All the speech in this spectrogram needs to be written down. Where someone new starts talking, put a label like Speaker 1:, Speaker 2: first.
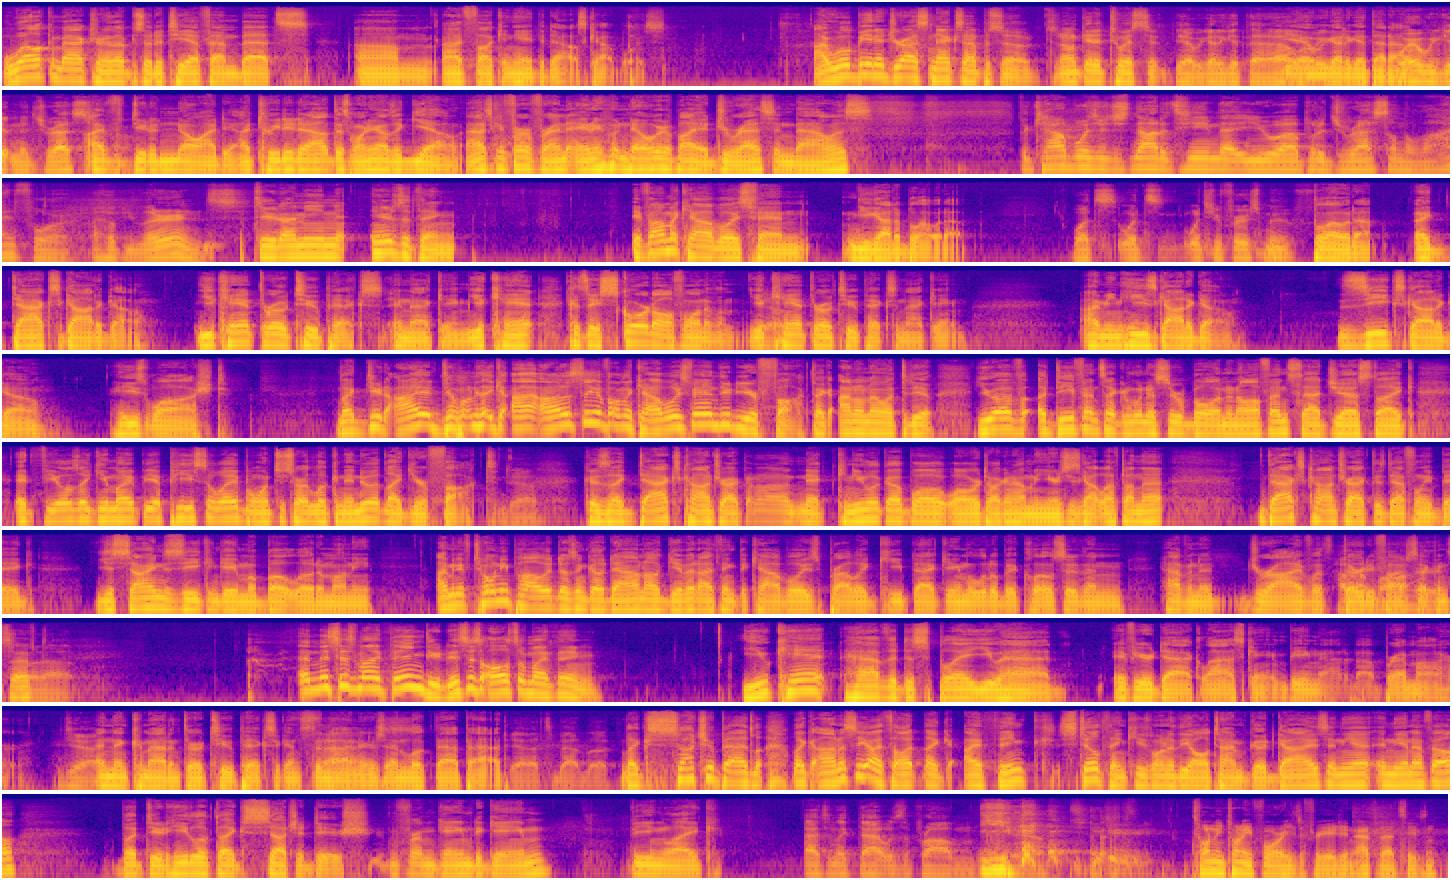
Speaker 1: Welcome back to another episode of TFM Bets. Um, I fucking hate the Dallas Cowboys. I will be in a dress next episode, so don't get it twisted.
Speaker 2: Yeah, we got to get that out.
Speaker 1: Yeah,
Speaker 2: Where
Speaker 1: we got to get that out.
Speaker 2: Where are we getting a dress?
Speaker 1: I've dude no idea. I tweeted it out this morning. I was like, "Yo, asking for a friend. Anyone know where to buy a dress in Dallas?"
Speaker 2: the Cowboys are just not a team that you uh, put a dress on the line for. I hope you learned.
Speaker 1: Dude, I mean, here's the thing. If I'm a Cowboys fan, you got to blow it up.
Speaker 2: What's what's what's your first move?
Speaker 1: Blow it up. Like Dak's got to go. You can't throw two picks in that game. You can't because they scored off one of them. You
Speaker 2: Yeah.
Speaker 1: can't throw two picks in that game. I mean, he's got to go. Zeke's got to go. He's washed. Like, dude, I don't like. I honestly, if I'm a Cowboys fan, dude, you're fucked. Like, I don't know what to do. You have a defense that can win a Super Bowl and an offense that just like it feels like you might be a piece away, but once you start looking into it, like you're fucked.
Speaker 2: Yeah.
Speaker 1: Because like Dak's contract, I don't know, Nick. Can you look up while while we're talking how many years he's got left on that? Dak's contract is definitely big. You signed Zeke and gave him a boatload of money. I mean, if Tony Pollard doesn't go down, I'll give it. I think the Cowboys probably keep that game a little bit closer than having to drive with
Speaker 2: How
Speaker 1: 35 seconds left. And this is my thing, dude. This is also my thing. You can't have the display you had if you're Dak last game being mad about Brett Maher
Speaker 2: Yeah.
Speaker 1: and then come out and throw two picks against the
Speaker 2: Facts.
Speaker 1: Niners and look that bad.
Speaker 2: yeah, that's a bad look.
Speaker 1: Like such a bad lo- like honestly I thought like I think still think he's one of the all-time good guys in the in the NFL. But dude, he looked like such a douche from game to game being like
Speaker 2: Acting like that was the problem.
Speaker 1: Yeah.
Speaker 3: 2024, he's a free agent after that season.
